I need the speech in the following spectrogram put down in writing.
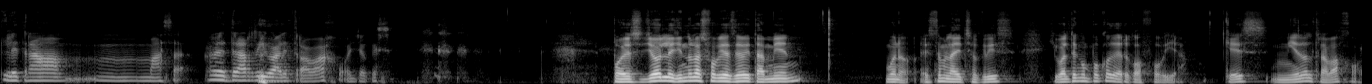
letra mm, más letra arriba, letra abajo, yo qué sé. Pues yo leyendo las fobias de hoy también, bueno, esto me lo ha dicho Chris, que igual tengo un poco de ergofobia, que es miedo al trabajo.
